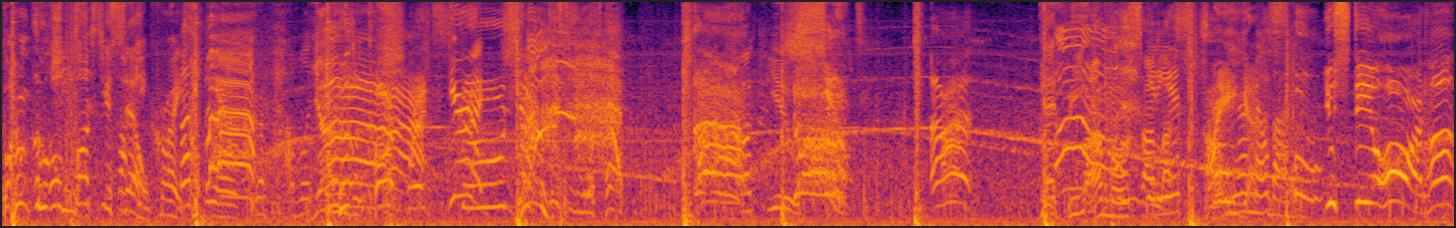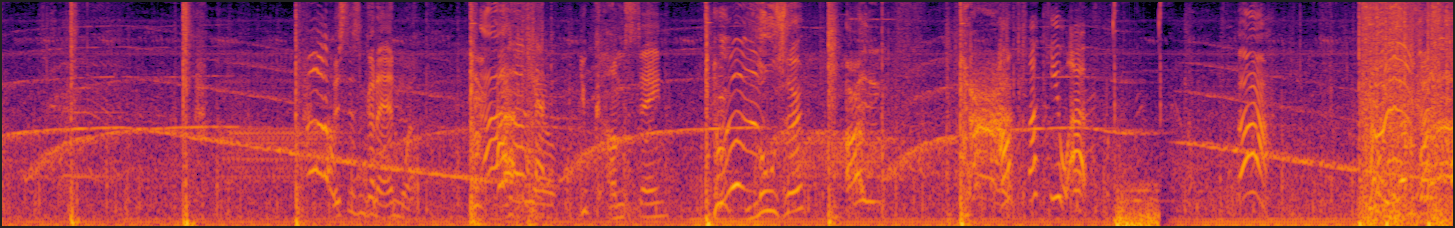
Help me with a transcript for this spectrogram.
Oh, fuck yourself! Fuck you, Republican. Corporate You're right! Shut! This is what's happening! Fuck you! Ah! Shit! Deadbeat! Vamos a Idiot. las You're estrellas! nobody. You steal hard, huh? This isn't gonna end well. You. You cum stain. Loser! I'll fuck you up. talking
